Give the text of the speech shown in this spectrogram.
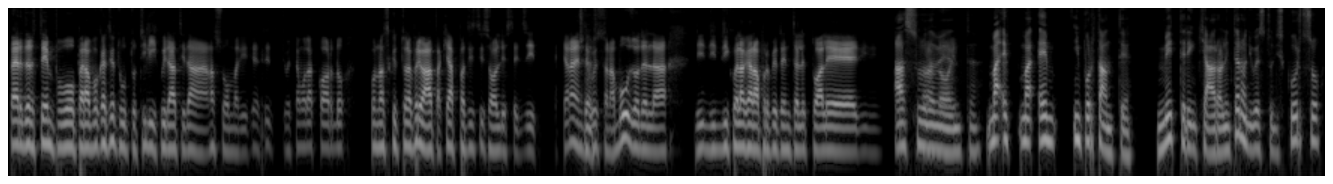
perdere tempo per avvocati e tutto, ti liquida, ti dà una somma, di, ci mettiamo d'accordo con una scrittura privata, chiappati questi soldi e stai zitto. E chiaramente certo. questo è un abuso del, di, di, di, quella che era la proprietà intellettuale. Di, Assolutamente. Ma è, ma è importante mettere in chiaro all'interno di questo discorso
